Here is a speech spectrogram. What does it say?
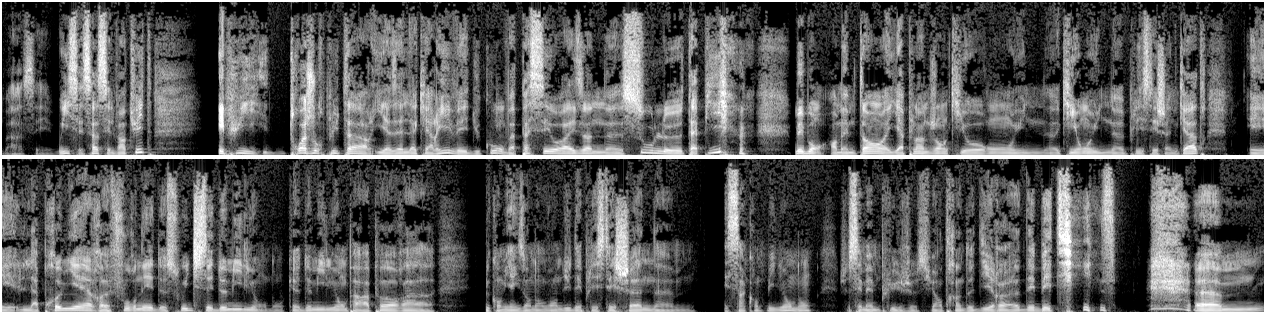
bah c'est oui c'est ça c'est le 28 et puis trois jours plus tard il y a Zelda qui arrive et du coup on va passer Horizon euh, sous le tapis. Mais bon en même temps il y a plein de gens qui auront une qui ont une PlayStation 4 et la première fournée de Switch c'est 2 millions. Donc 2 millions par rapport à combien ils en ont vendu des PlayStation euh, et 50 millions, non? Je sais même plus. Je suis en train de dire euh, des bêtises. Euh,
